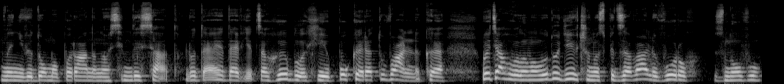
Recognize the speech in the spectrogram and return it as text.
нині відомо поранено 70 людей, 9 загиблих. І поки рятувальники витягували молоду дівчину з під завалів, ворог знову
